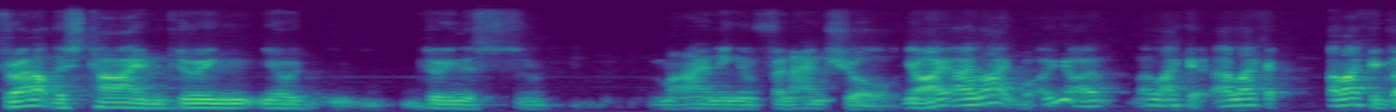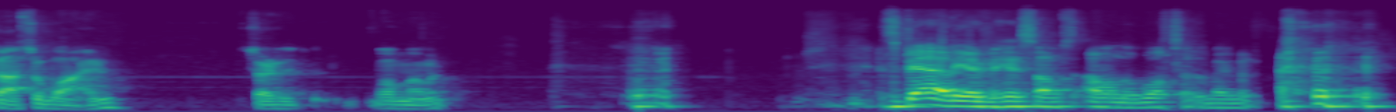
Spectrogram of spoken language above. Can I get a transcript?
throughout this time, doing you know doing this mining and financial, you know, I, I like you know I, I like it. I like it. I like a glass of wine. Sorry, one moment. it's a bit early over here, so I'm, I'm on the water at the moment. that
